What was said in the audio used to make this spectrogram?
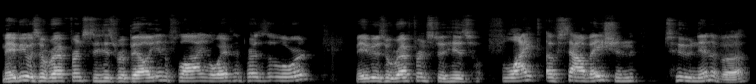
Maybe it was a reference to his rebellion, flying away from the presence of the Lord. Maybe it was a reference to his flight of salvation to Nineveh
